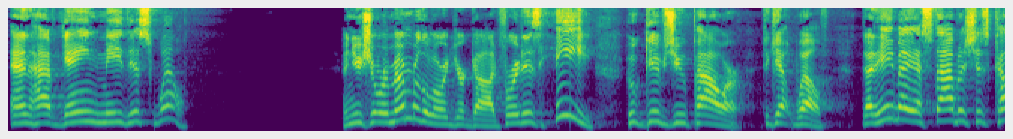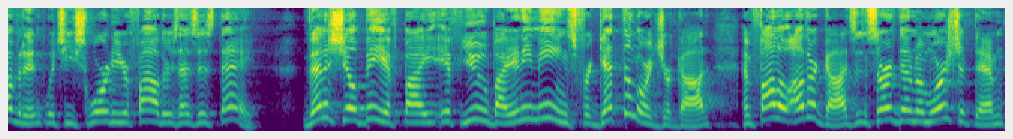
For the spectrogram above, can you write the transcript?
and have gained me this wealth. And you shall remember the Lord your God, for it is he who gives you power to get wealth, that he may establish his covenant, which he swore to your fathers as his day. Then it shall be if by, if you by any means forget the Lord your God and follow other gods and serve them and worship them,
